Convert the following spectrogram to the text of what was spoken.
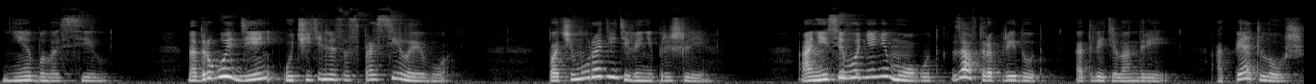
не было сил. На другой день учительница спросила его, «Почему родители не пришли?» «Они сегодня не могут, завтра придут», – ответил Андрей. Опять ложь.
